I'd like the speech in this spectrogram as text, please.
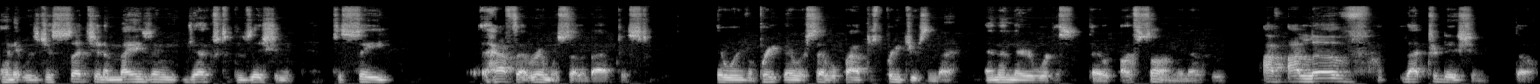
and it was just such an amazing juxtaposition to see. Half that room was Southern Baptist. There were even pre- there were several Baptist preachers in there, and then there were this, there, our son, you know, who I, I love that tradition though,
